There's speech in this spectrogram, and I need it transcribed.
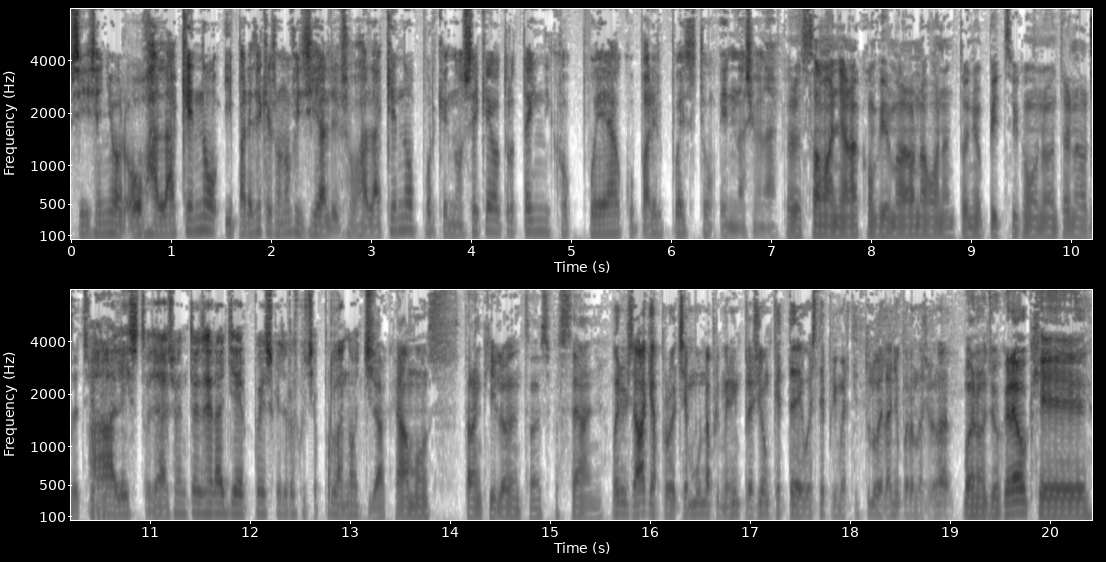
Sí, señor. Ojalá que no. Y parece que son oficiales. Ojalá que no, porque no sé qué otro técnico pueda ocupar el puesto en Nacional. Pero esta mañana confirmaron a Juan Antonio Pizzi como nuevo entrenador de Chile. Ah, listo. Ya eso entonces era ayer, pues, que yo lo escuché por la noche. Ya quedamos tranquilos entonces pues, este año. Bueno, y que aprovechemos una primera impresión. ¿Qué te debo este primer título del año para Nacional? Bueno, yo creo que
